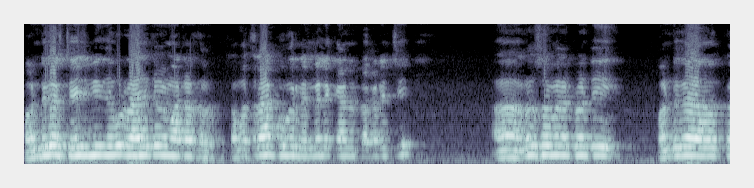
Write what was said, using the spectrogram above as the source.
పండుగ స్టేజ్ మీద కూడా రాజకీయమే మాట్లాడతారు. సంవత్సరానికి ఒకరిని ఎమ్మెల్యే క్యాండిడేట్ ప్రకటించి అనవసరమైనటువంటి పండుగ యొక్క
